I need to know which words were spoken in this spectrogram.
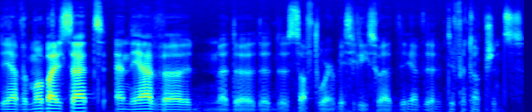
they have a mobile set and they have uh, the, the, the software basically, so that they have the different options.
